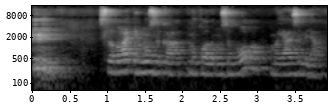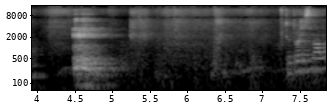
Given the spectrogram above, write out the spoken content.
Слова і музика Миколи Мозового Моя земля. Ти теж знала?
